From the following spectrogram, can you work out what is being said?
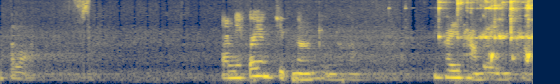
ำตลอด ตอนนี้ก็ยังจิบน้ำอยู่นะคะมีใครจะถามอะไรไหมคะ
